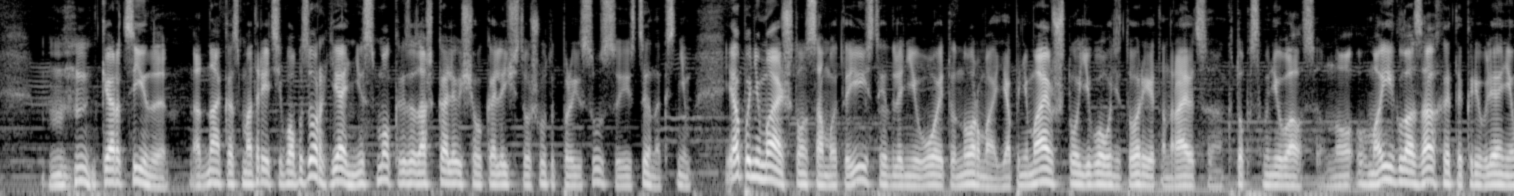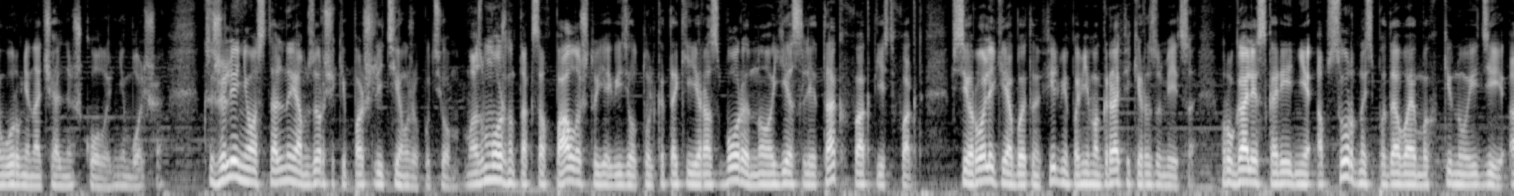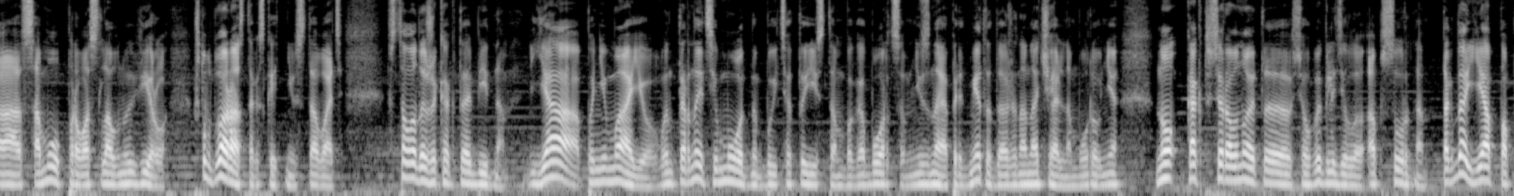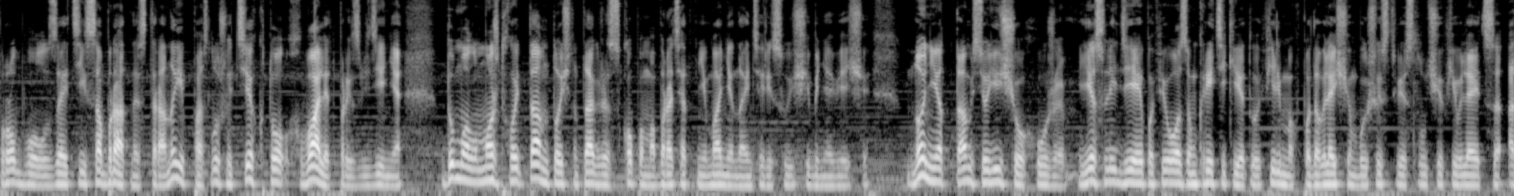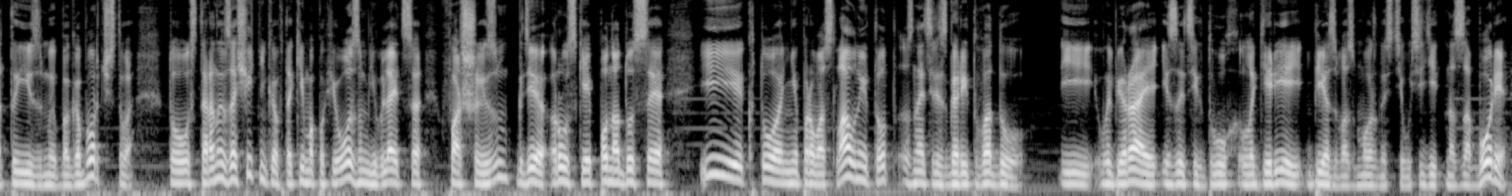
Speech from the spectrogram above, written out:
картины. Однако смотреть его обзор я не смог из-за зашкаливающего количества шуток про Иисуса и сценок с ним. Я понимаю, что он сам атеист, и для него это норма. Я понимаю, что его аудитории это нравится, кто бы сомневался. Но в моих глазах это кривляние уровня начальной школы, не больше. К сожалению, остальные обзорщики пошли тем же путем. Возможно, так совпало, что я видел только такие разборы, но если так, факт есть факт. Все ролики об этом фильме, помимо графики, разумеется, ругали скорее не абсурдность подаваемых в кино идей, а саму православную веру, чтобы два раза, так сказать, не вставать. Стало даже как-то обидно. Я понимаю, в интернете модно быть атеистом, богоборцем, не зная предмета даже на начальном уровне, но как-то все равно это все выглядело абсурдно. Тогда я попробовал зайти с обратной стороны и послушать тех, кто хвалит произведение. Думал, может хоть там точно так же скопом обратят внимание на интересующие меня вещи. Но нет, там все еще хуже. Если идея апофеозом критики этого фильма в подавляющем большинстве случаев является атеизм и богоборчество, то у стороны защитников таким апофеозом является фашизм, где русские по надусе, и кто не православный, тот, знаете ли, сгорит в аду. И выбирая из этих двух лагерей без возможности усидеть на заборе,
